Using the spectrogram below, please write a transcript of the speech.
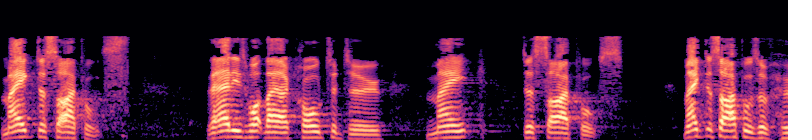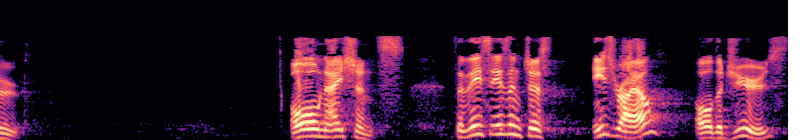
Make disciples. That is what they are called to do. Make disciples. Make disciples of who? All nations. So this isn't just Israel or the Jews.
